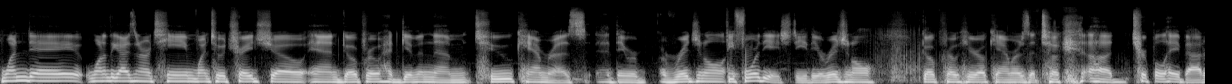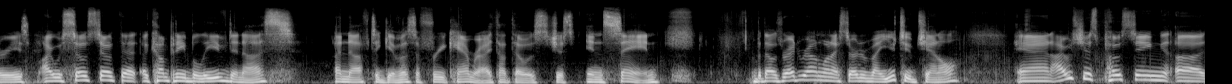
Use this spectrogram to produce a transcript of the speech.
One day, one of the guys on our team went to a trade show and GoPro had given them two cameras. They were original, before the HD, the original GoPro Hero cameras that took uh, AAA batteries. I was so stoked that a company believed in us enough to give us a free camera. I thought that was just insane. But that was right around when I started my YouTube channel. And I was just posting uh,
